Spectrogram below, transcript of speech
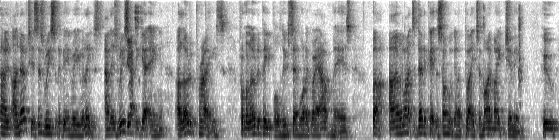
I, I noticed has recently been re-released and is recently Yes. getting a load of praise from a load of people who said what a great album it is. But I would like to dedicate the song we're going to play to my mate Jimmy, who,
